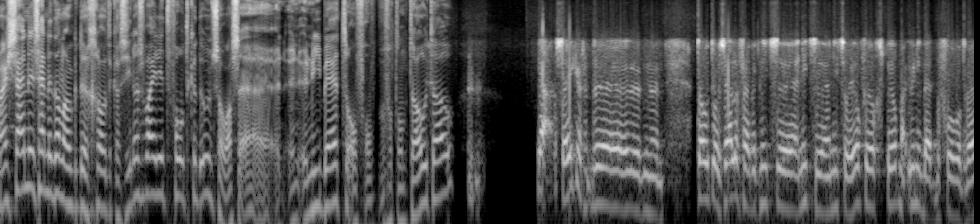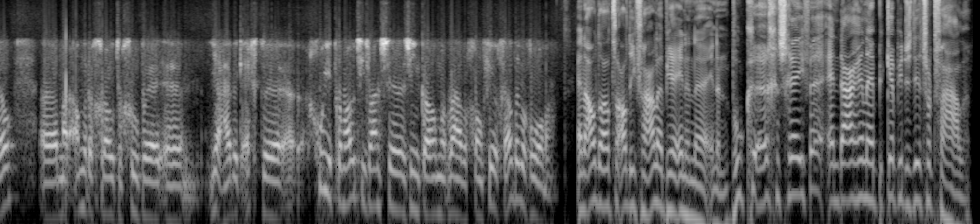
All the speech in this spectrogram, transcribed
Maar zijn er, zijn er dan ook de grote casinos waar je dit bijvoorbeeld kunt doen? Zoals uh, een, een Unibet of, of bijvoorbeeld een Toto? Ja, zeker. De, de, de, Toto zelf heb ik niet, uh, niet, uh, niet zo heel veel gespeeld, maar Unibet bijvoorbeeld wel. Uh, maar andere grote groepen ja, heb ik echt goede promoties langs zien komen waar we gewoon veel geld hebben gewonnen. En al, dat, al die verhalen heb je in een, in een boek geschreven en daarin heb, heb je dus dit soort verhalen?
